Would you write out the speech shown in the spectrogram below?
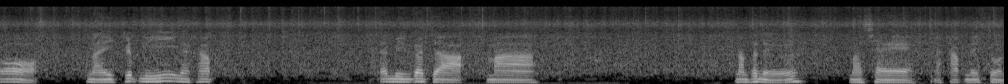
ก็ในคลิปนี้นะครับแอดมินก็จะมานำเสนอ มาแชร์นะครับในส่วน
